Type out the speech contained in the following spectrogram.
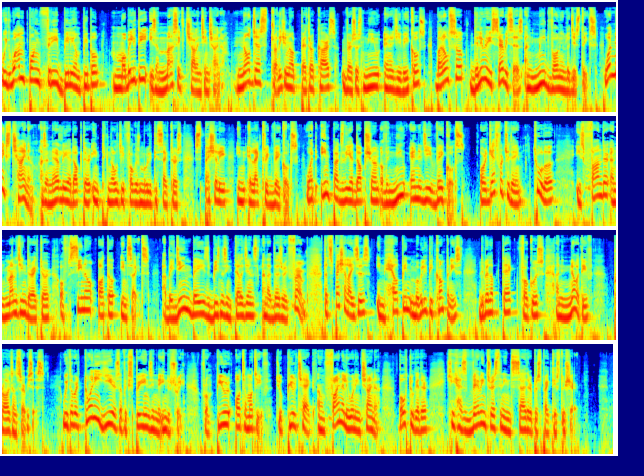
With 1.3 billion people, mobility is a massive challenge in China. Not just traditional petrol cars versus new energy vehicles, but also delivery services and mid volume logistics. What makes China as an early adopter in technology focused mobility sectors, especially in electric vehicles? What impacts the adoption of the new energy vehicles? Our guest for today, Tu Le, is founder and managing director of Sino Auto Insights a Beijing based business intelligence and advisory firm that specializes in helping mobility companies develop tech focused and innovative products and services. With over 20 years of experience in the industry, from pure automotive to pure tech and finally one in China, both together, he has very interesting insider perspectives to share.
